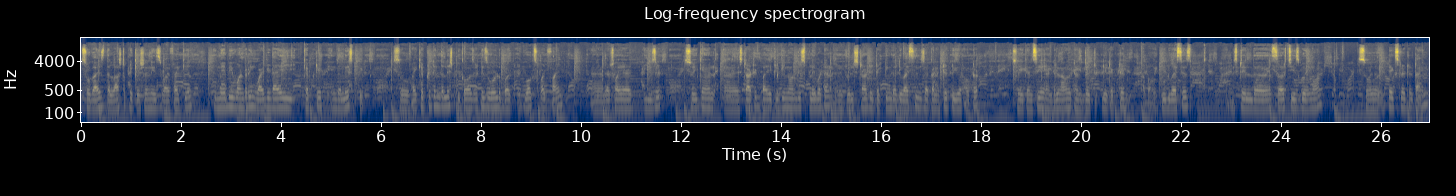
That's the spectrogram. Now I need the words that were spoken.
so guys the last application is Wi-Fi kill. You may be wondering why did I kept it in the list pick so I kept it in the list because it is old but it works quite fine. And that's why I use it. So you can uh, start it by clicking on this play button and it will start detecting the devices which are connected to your router so you can see until now it has det detected about two devices. And still the search is going on. So it takes little time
